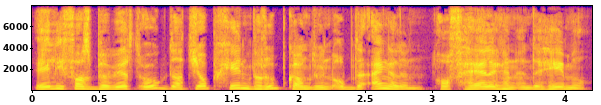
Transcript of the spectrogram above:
Elifas beweert ook dat Job geen beroep kan doen op de engelen of heiligen in de hemel.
